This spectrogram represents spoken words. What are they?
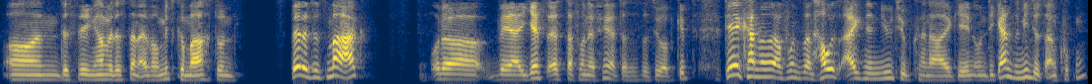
Und deswegen haben wir das dann einfach mitgemacht. Und wer das jetzt mag, oder wer jetzt erst davon erfährt, dass es das überhaupt gibt, der kann nur auf unseren hauseigenen YouTube-Kanal gehen und die ganzen Videos angucken.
